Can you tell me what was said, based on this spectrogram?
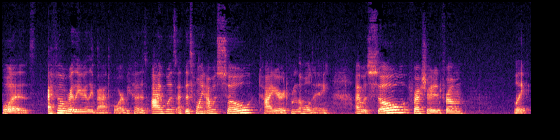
was I feel really, really bad for because I was, at this point, I was so tired from the whole day. I was so frustrated from, like,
